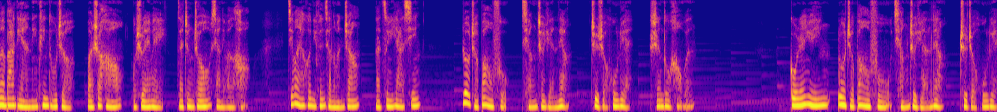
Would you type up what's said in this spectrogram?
晚八点，聆听读者。晚上好，我是伟伟，在郑州向你问好。今晚要和你分享的文章来自于亚星。弱者报复，强者原谅，智者忽略。深度好文。古人云：“弱者报复，强者原谅，智者忽略。”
